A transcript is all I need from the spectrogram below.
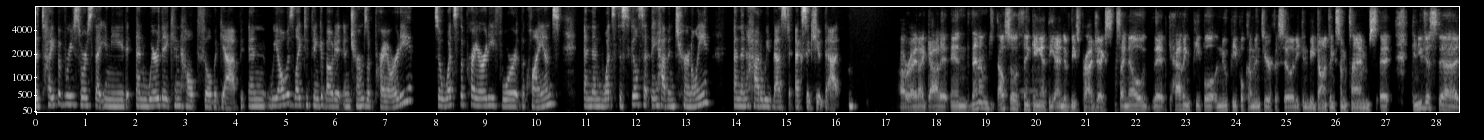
the type of resource that you need and where they can help fill the gap. And we always like to think about it in terms of priority. So, what's the priority for the client? And then, what's the skill set they have internally and then how do we best execute that all right, I got it. And then I'm also thinking at the end of these projects, because I know that having people, new people come into your facility can be daunting sometimes. It, can you just uh,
